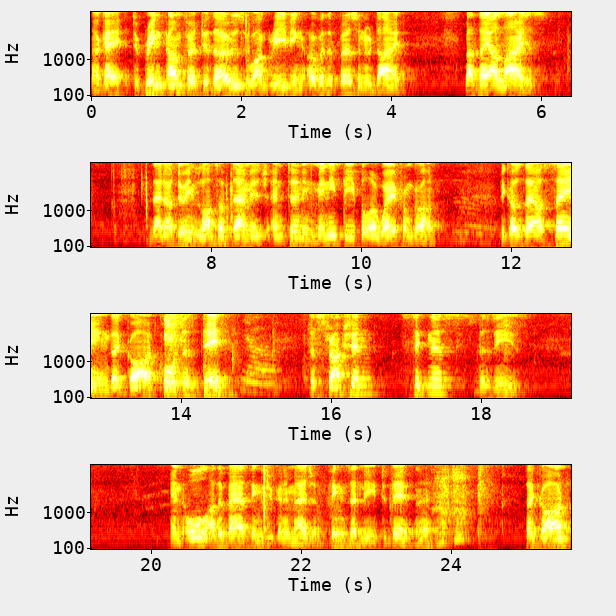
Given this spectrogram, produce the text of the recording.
Okay? To bring comfort to those who are grieving over the person who died. But they are lies that are doing lots of damage and turning many people away from God. Because they are saying that God causes death Ja. destruction, sickness, disease, and all other bad things you can imagine, things that lead to death. eh? That God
